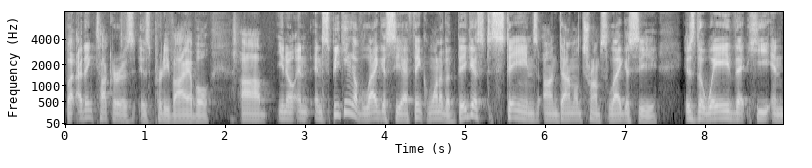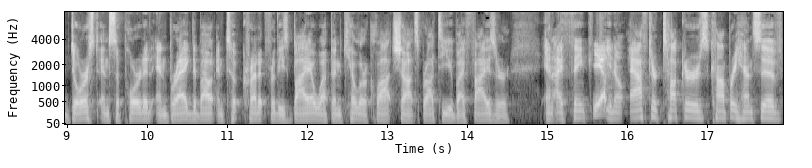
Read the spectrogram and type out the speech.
But I think Tucker is is pretty viable. Uh, you know, and and speaking of legacy, I think one of the biggest stains on Donald Trump's legacy is the way that he endorsed and supported and bragged about and took credit for these bioweapon killer clot shots brought to you by Pfizer. And I think yep. you know after Tucker's comprehensive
